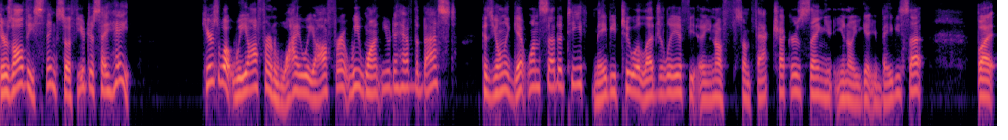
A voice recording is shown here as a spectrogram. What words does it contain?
there's all these things. So if you just say, hey, here's what we offer and why we offer it, we want you to have the best because you only get one set of teeth, maybe two allegedly. If you, you know, if some fact checkers saying you, you know, you get your baby set, but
